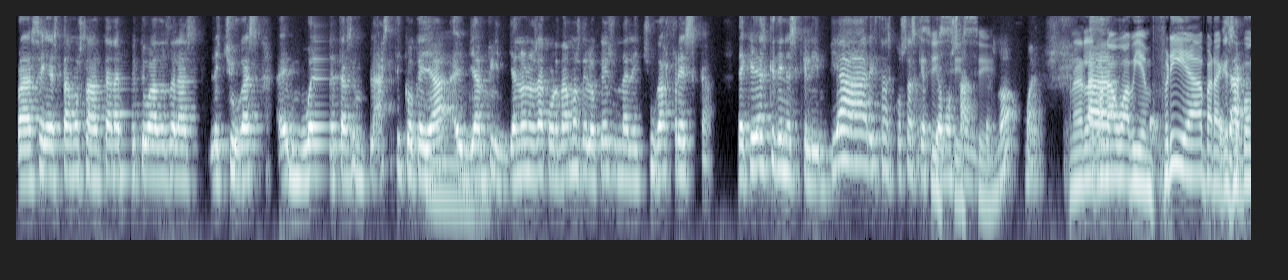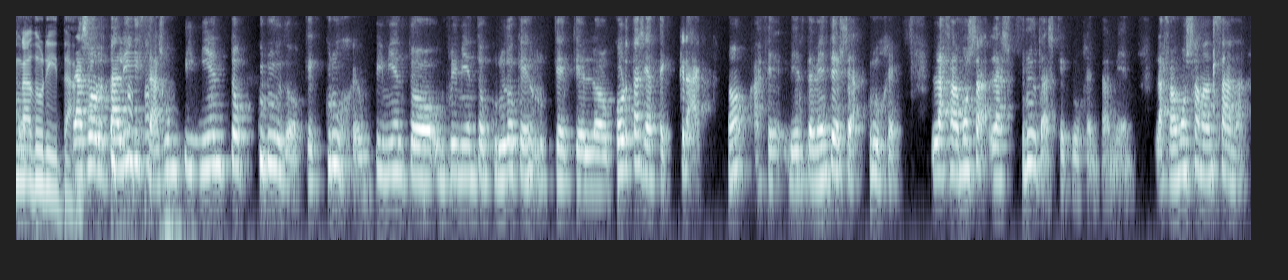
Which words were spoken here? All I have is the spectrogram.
para eso ya estamos tan, tan habituados de las lechugas envueltas en plástico que ya, ya, en fin, ya no nos acordamos de lo que es una lechuga fresca. De aquellas que tienes que limpiar, estas cosas que Sí, hacíamos sí, antes, sí. ¿no? Bueno, Ponerla con Ah, agua bien fría para que se ponga durita. Las hortalizas, un pimiento crudo que cruje, un pimiento, un pimiento crudo que, que- que lo cortas y hace crack, ¿no? Hace, evidentemente, o sea, cruje. La famosa, las frutas que crujen también, la famosa manzana,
